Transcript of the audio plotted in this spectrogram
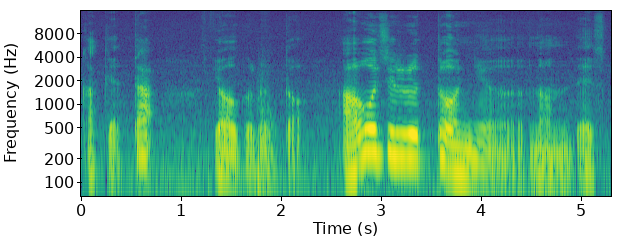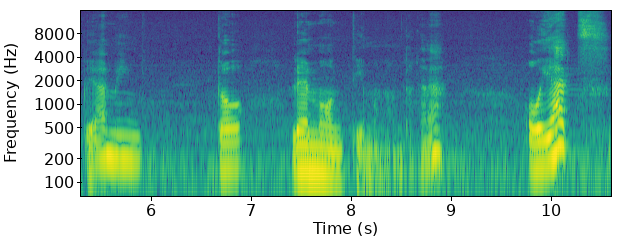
かけたヨーグルト。青汁豆乳飲んでスペアミントレモンティーも飲んだかな。おやつ。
